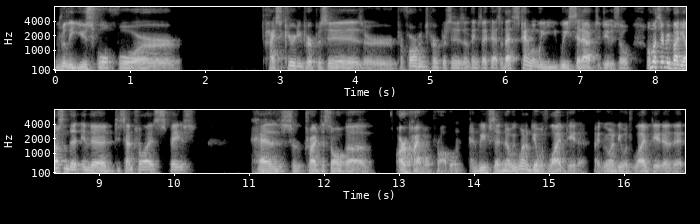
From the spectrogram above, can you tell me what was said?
really useful for high security purposes or performance purposes and things like that. So that's kind of what we we set out to do. So almost everybody else in the in the decentralized space has sort of tried to solve a archival problem, and we've said no, we want to deal with live data. Like we want to deal with live data that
